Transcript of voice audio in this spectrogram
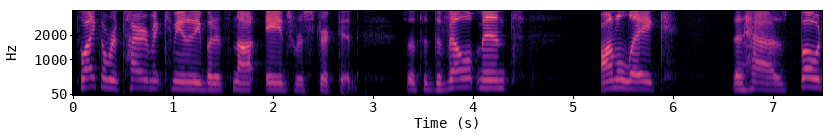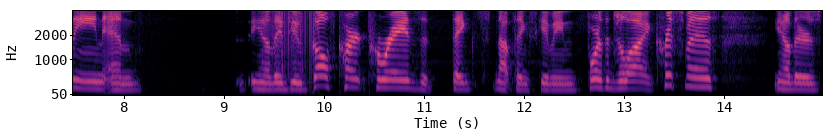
It's like a retirement community, but it's not age restricted. So it's a development on a lake that has boating and you know, they do golf cart parades at thanks not Thanksgiving, 4th of July and Christmas you know, there's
